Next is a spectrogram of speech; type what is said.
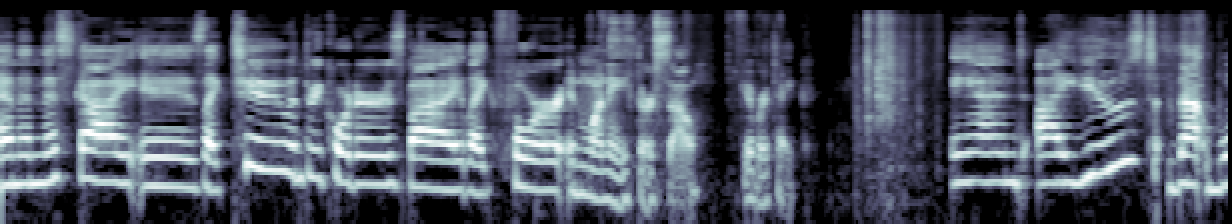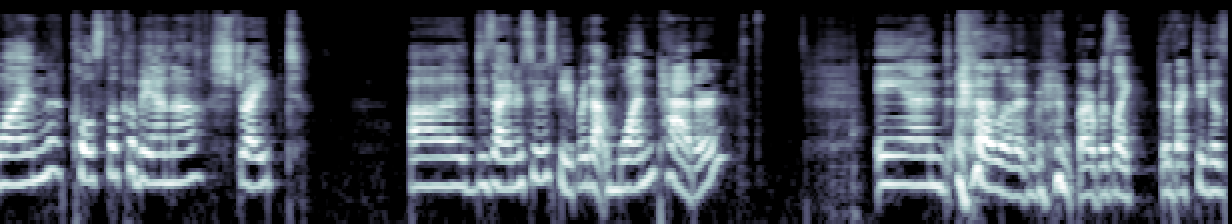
And then this guy is like two and three quarters by like four and one eighth or so, give or take. And I used that one Coastal Cabana striped uh, designer series paper, that one pattern. And I love it. Barbara's like, the rectangles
